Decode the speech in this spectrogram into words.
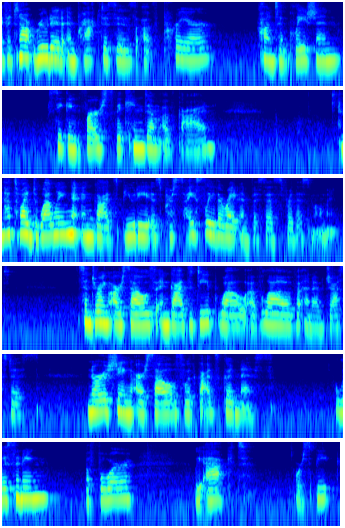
if it's not rooted in practices of prayer, contemplation, seeking first the kingdom of God, And that's why dwelling in God's beauty is precisely the right emphasis for this moment. Centering ourselves in God's deep well of love and of justice, nourishing ourselves with God's goodness, listening before we act or speak.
